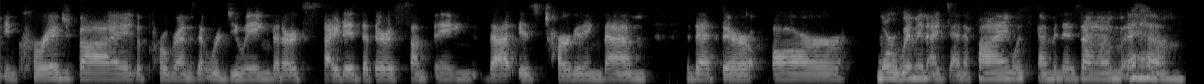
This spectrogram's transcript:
encouraged by the programs that we're doing, that are excited that there is something that is targeting them, that there are more women identifying with feminism. Um,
